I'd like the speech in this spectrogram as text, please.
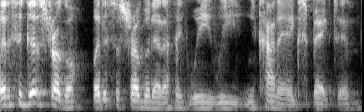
but it's a good struggle, but it's a struggle that I think we we we kind of expect and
